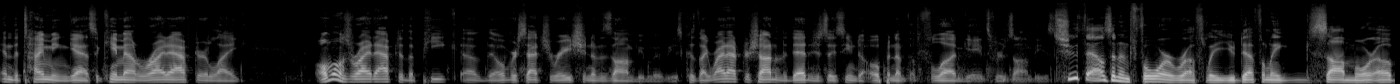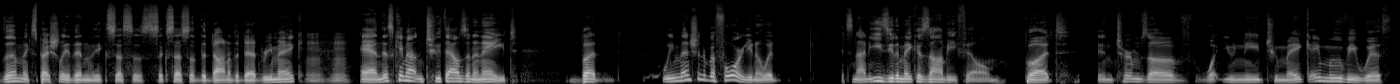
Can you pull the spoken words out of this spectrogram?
And the timing, yes, it came out right after like almost right after the peak of the oversaturation of zombie movies. Because like right after Shaun of the Dead, it just they seem to open up the floodgates for zombies. 2004, roughly, you definitely saw more of them, especially then the success, success of the Dawn of the Dead remake. Mm-hmm. And this came out in 2008. But we mentioned it before, you know, it it's not easy to make a zombie film, but in terms of what you need to make a movie with,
